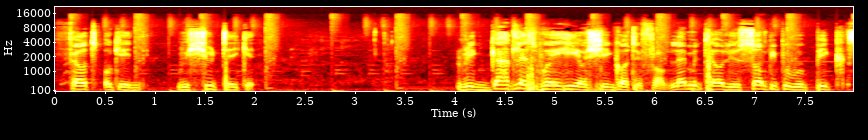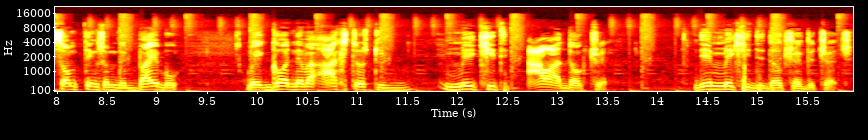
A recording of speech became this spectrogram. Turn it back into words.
felt okay, we should take it. Regardless where he or she got it from. Let me tell you, some people will pick some things from the Bible where God never asked us to make it our doctrine. They make it the doctrine of the church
